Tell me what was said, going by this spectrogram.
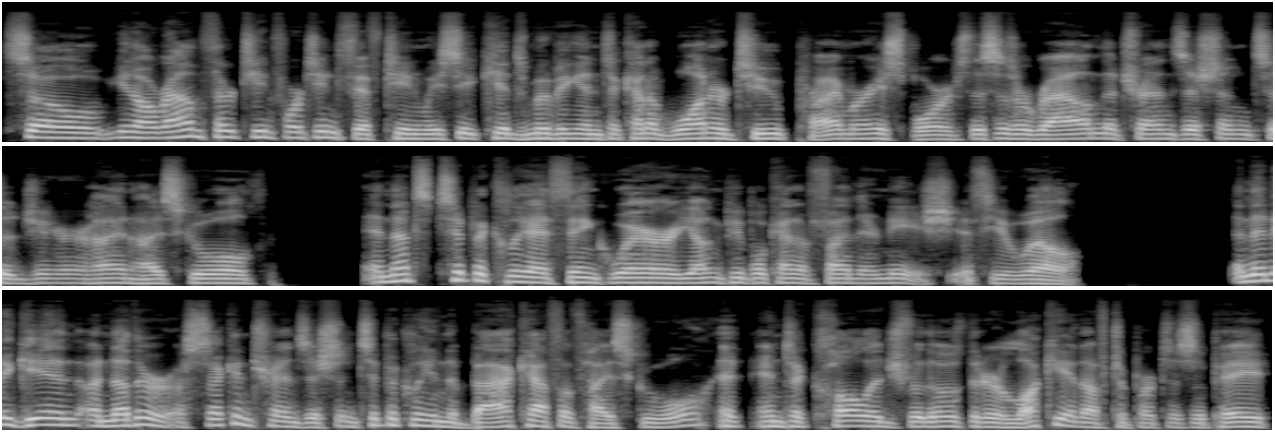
So, you know, around 13, 14, 15, we see kids moving into kind of one or two primary sports. This is around the transition to junior high and high school. And that's typically, I think, where young people kind of find their niche, if you will. And then again, another, a second transition, typically in the back half of high school and, to college for those that are lucky enough to participate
